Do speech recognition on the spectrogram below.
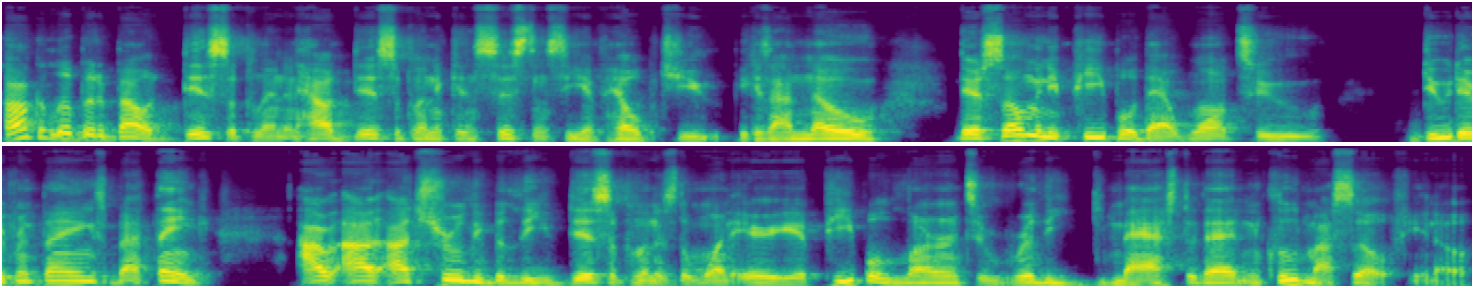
talk a little bit about discipline and how discipline and consistency have helped you because i know there's so many people that want to do different things but i think I, I, I truly believe discipline is the one area people learn to really master that include myself you know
